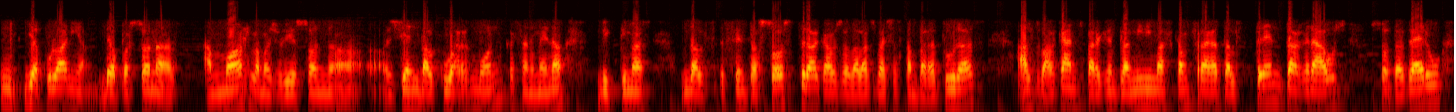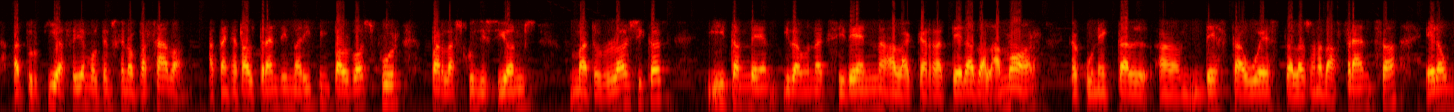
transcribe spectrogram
i a Polònia, 10 persones han mort, la majoria són uh, gent del quart món, que s'anomena víctimes del centre sostre a causa de les baixes temperatures. Als Balcans, per exemple, mínimes que han fregat els 30 graus sota zero. A Turquia feia molt temps que no passava. Ha tancat el trànsit marítim pel Bòsfor per les condicions meteorològiques i també hi va un accident a la carretera de la mort que connecta um, d'est a oest de la zona de França. Era un,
